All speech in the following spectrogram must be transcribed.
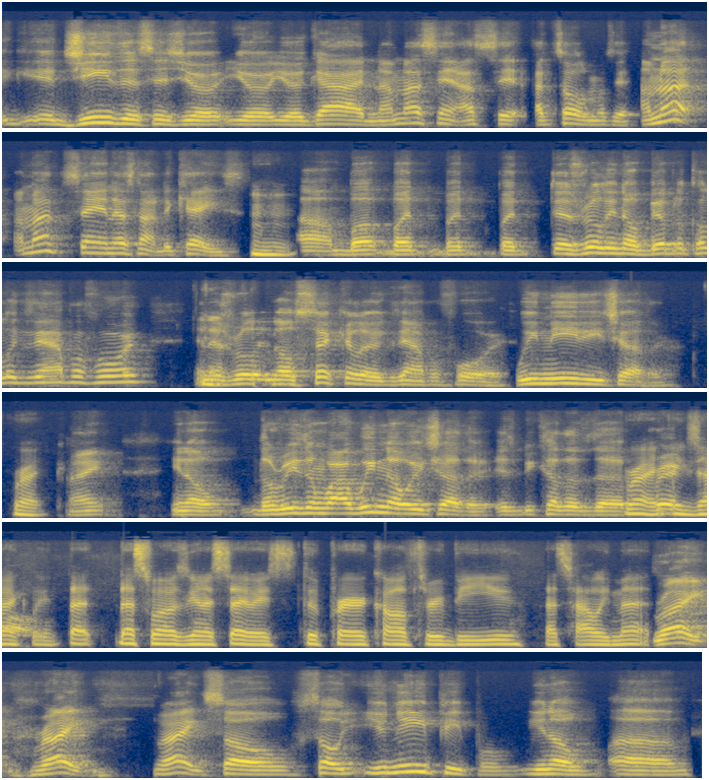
Jesus is your your your guide? And I'm not saying I said I told him I said I'm not I'm not saying that's not the case. Mm-hmm. Um, but but but but there's really no biblical example for it. And yeah. there's really no secular example for it. We need each other. Right. Right. You know, the reason why we know each other is because of the right. Exactly. Call. That that's what I was gonna say. It's the prayer call through BU. That's how we met. Right. Right. Right. So so you need people. You know. Um,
